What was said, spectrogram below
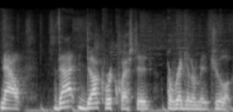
Now, that duck requested a regular mint julep,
